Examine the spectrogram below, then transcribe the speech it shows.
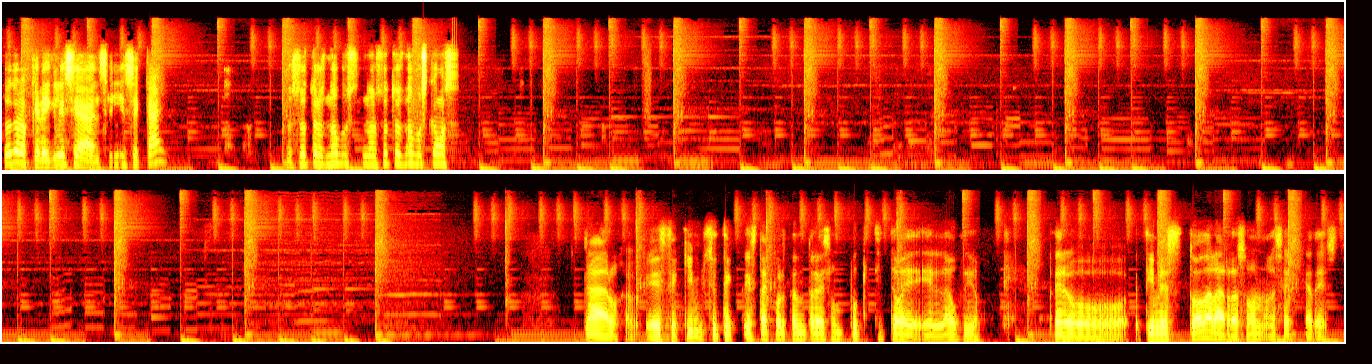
todo lo que la iglesia enseña se cae. Nosotros no, nosotros no buscamos Claro, este Kim, se te está cortando otra vez un poquitito el audio, pero tienes toda la razón acerca de esto.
